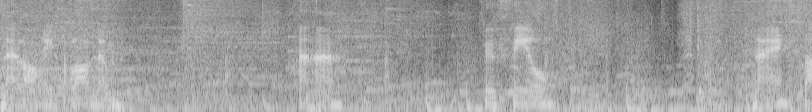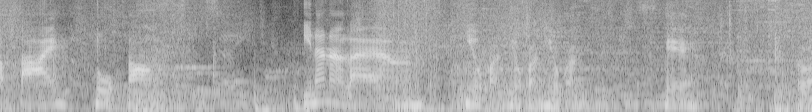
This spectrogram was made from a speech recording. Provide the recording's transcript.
ไหนลองอีกสักรอบหนึ่งอะอะฟิลฟิลไหนจับตายถูกต้อง อีนั่นน่ะแรงฮิวก่อนฮิวก่อนฮิวก่อนโอเคเออ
